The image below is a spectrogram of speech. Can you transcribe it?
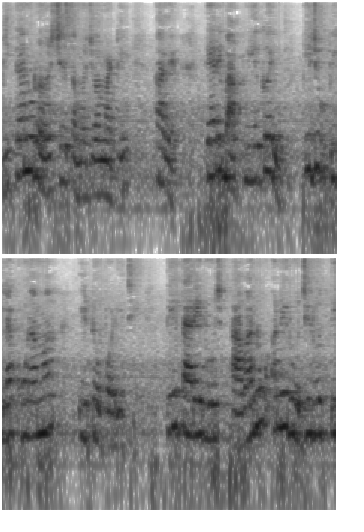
ગીતાનું રહસ્ય સમજવા માટે આવ્યા. ત્યારે બાપુએ કહ્યું કે જો પેલા ખૂણામાં ઈંટો પડી છે, તે તારે રોજ આવવાનું અને રોજે રોજ તે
